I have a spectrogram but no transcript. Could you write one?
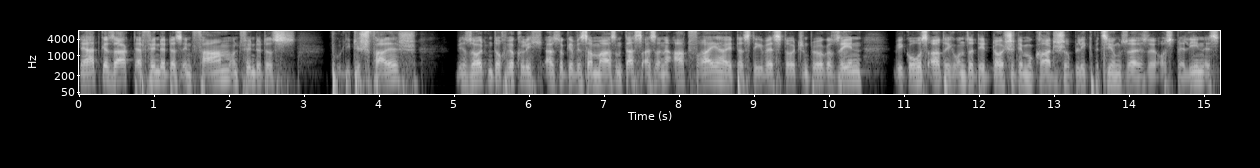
Er hat gesagt, er findet das infam und findet das politisch falsch, wir sollten doch wirklich also gewissermaßen das als eine Art Freiheit, dass die westdeutschen Bürger sehen, wie großartig unser deutsche demokratische Blick beziehungsweise Ostberlin ist.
